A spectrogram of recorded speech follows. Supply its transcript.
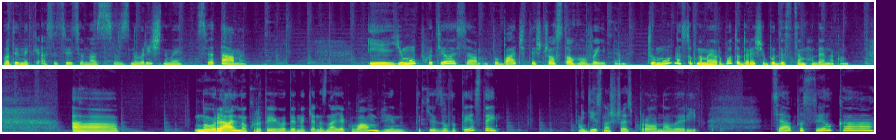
годинники асоціюються у нас з новорічними святами. І йому б хотілося побачити, що з того вийде. Тому наступна моя робота, до речі, буде з цим годинником. А, ну, реально крутий годинник. Я не знаю, як вам. Він такий золотистий. І Дійсно, щось про Новий рік. Ця посилка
